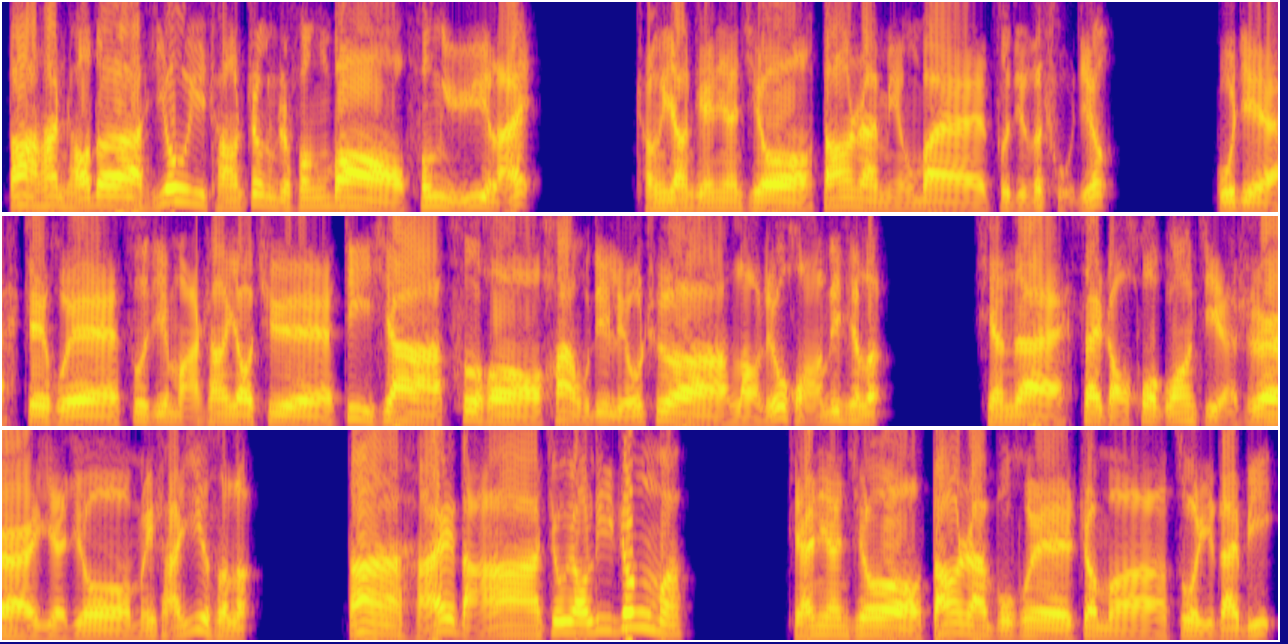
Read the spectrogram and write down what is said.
大汉朝的又一场政治风暴风雨欲来。丞相田千秋当然明白自己的处境，估计这回自己马上要去地下伺候汉武帝刘彻、老刘皇帝去了。现在再找霍光解释也就没啥意思了。但挨打就要立正吗？田千秋当然不会这么坐以待毙。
